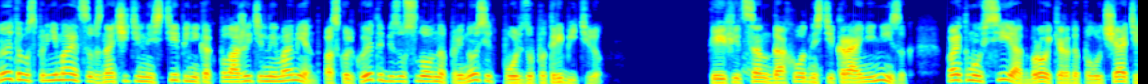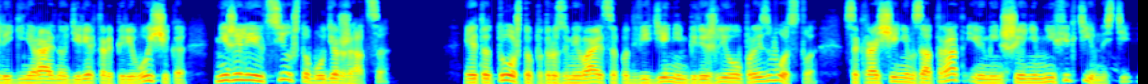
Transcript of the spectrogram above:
но это воспринимается в значительной степени как положительный момент, поскольку это, безусловно, приносит пользу потребителю. Коэффициент доходности крайне низок, поэтому все, от брокера до получателя и генерального директора-перевозчика, не жалеют сил, чтобы удержаться. Это то, что подразумевается под введением бережливого производства, сокращением затрат и уменьшением неэффективности.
